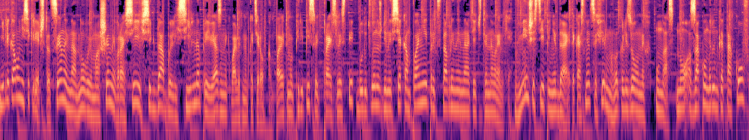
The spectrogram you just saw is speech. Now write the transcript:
Ни для кого не секрет, что цены на новые машины в России всегда были сильно привязаны к валютным котировкам, поэтому переписывать прайс-листы будут вынуждены все компании, представленные на отечественном рынке. В меньшей степени, да, это коснется фирм, локализованных у нас, но закон рынка таков,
